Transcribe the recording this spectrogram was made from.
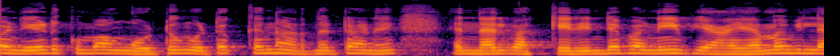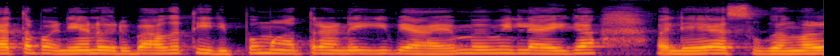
പണിയെടുക്കുമ്പോൾ അങ്ങോട്ടും ഇങ്ങോട്ടും ഒക്കെ നടന്നിട്ടാണ്. എന്നാൽ വക്കീലിന്റെ പണി വ്യായാമമില്ലാത്ത പണിയാണ്. ഒരു ഭാഗത്ത് ഇരിപ്പ് മാത്രമാണ് ഈ വ്യായാമമില്ലായക വലിയ അസുഖങ്ങൾ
